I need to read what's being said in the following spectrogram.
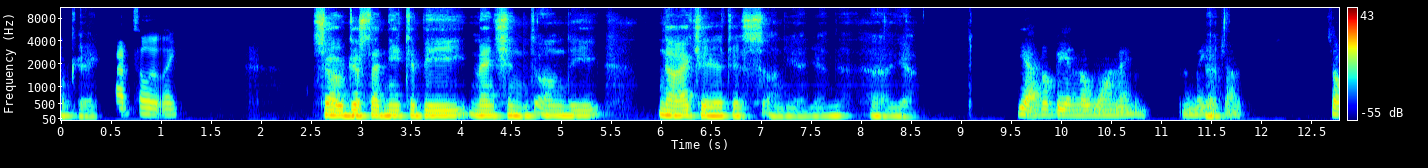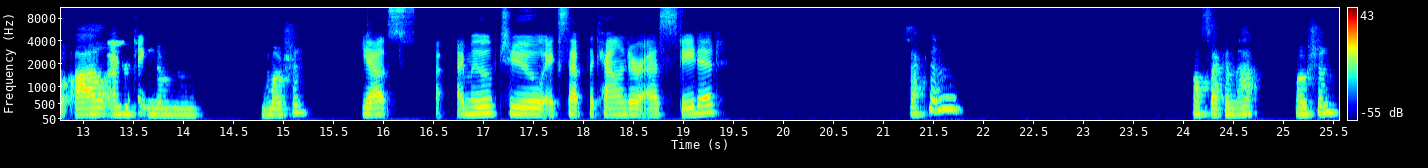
Okay, absolutely. so does that need to be mentioned on the, no, actually it is on the agenda, uh, yeah. Yeah, it'll be in the warning in the Yeah. agenda. So I'll I entertain a m- motion. Yes, I- I move to accept the calendar as stated. Second? I'll second that motion.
